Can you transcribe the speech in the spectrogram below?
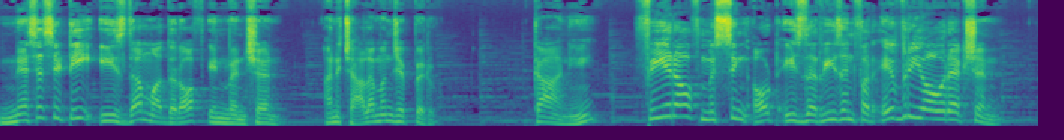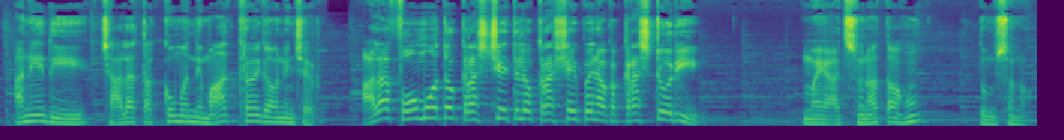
Necessity is the mother of invention అని చాలామంది చెప్పారు. కానీ fear of missing out is the reason for every over action అనేది చాలా తక్కువ మంది మాత్రమే గమనించారు. అలా ఫోమోతో క్రష్ చేతిలో క్రష్ అయిపోయిన ఒక క్రష్ స్టోరీ. మై ఆజ్ సునాతా హూ తుమ్ సునో.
